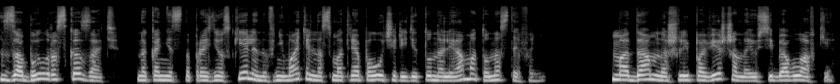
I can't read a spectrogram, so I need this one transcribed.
«Забыл рассказать», – наконец-то произнес Келлин, внимательно смотря по очереди то на Лиама, то на Стефани. «Мадам нашли повешенной у себя в лавке.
